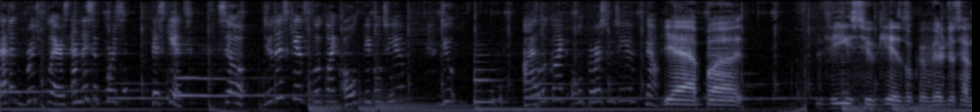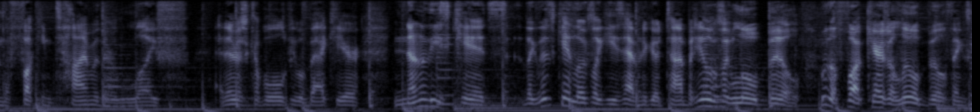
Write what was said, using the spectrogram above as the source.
avid bridge players, and they support these kids. So, do these kids look like old people to you? Do I look like old person to you? No. Yeah, but these two kids look like they're just having the fucking time of their life. And there's a couple old people back here. None of these kids, like this kid looks like he's having a good time, but he looks like little Bill. Who the fuck cares what little Bill thinks?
